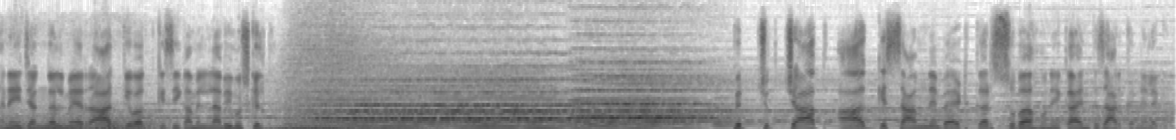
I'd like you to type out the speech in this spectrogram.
घने जंगल में रात के वक्त किसी का मिलना भी मुश्किल था। फिर चुपचाप आग के सामने बैठकर सुबह होने का इंतज़ार करने लगे।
